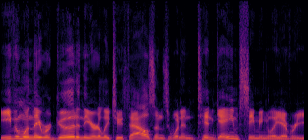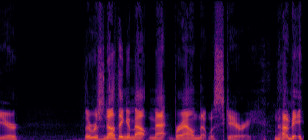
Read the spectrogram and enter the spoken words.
even when they were good in the early 2000s, winning 10 games seemingly every year, there was nothing about Mack Brown that was scary. I mean,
